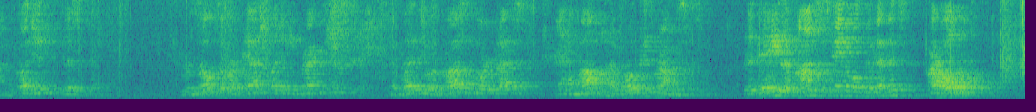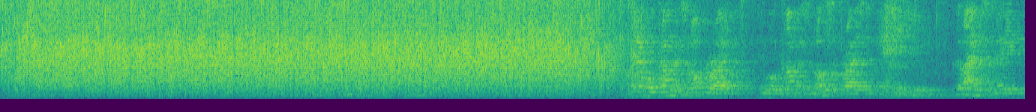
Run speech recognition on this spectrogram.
on budget discipline. The results of our past budgeting practices have led to across-the-board cuts and a mountain of broken promises. The days of unsustainable commitments are old. And it will come as no pride, it will come as no surprise to any of you that I'm submitting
